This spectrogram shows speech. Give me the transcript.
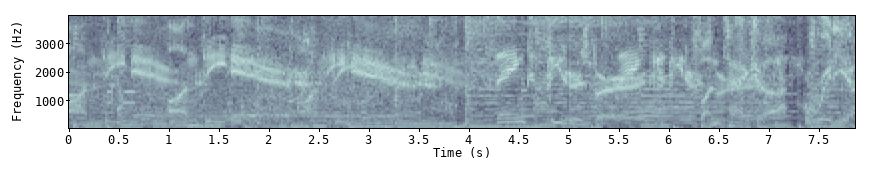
Фонтанка FM. On the air. St. Petersburg. Фонтанка Radio.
